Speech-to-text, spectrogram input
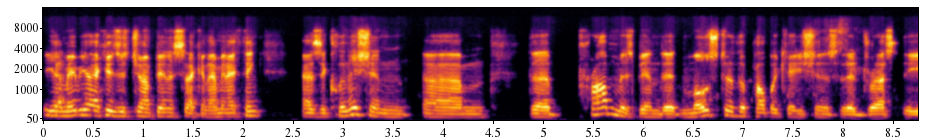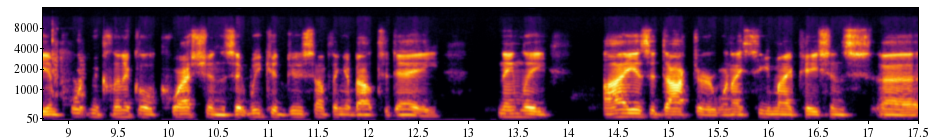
Yeah, maybe I could just jump in a second. I mean, I think as a clinician, um, the problem has been that most of the publications that address the important clinical questions that we could do something about today, namely, I, as a doctor, when I see my patients uh,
